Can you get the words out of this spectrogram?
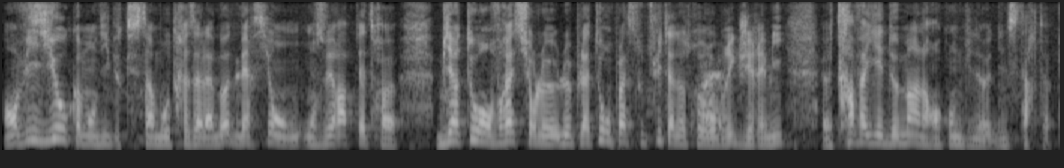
en, visio, comme on dit, parce que c'est un mot très à la mode. Merci, on, se verra peut-être bientôt en vrai sur le, plateau. On passe tout de suite à notre rubrique, Jérémy, travailler demain à la rencontre d'une start-up.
